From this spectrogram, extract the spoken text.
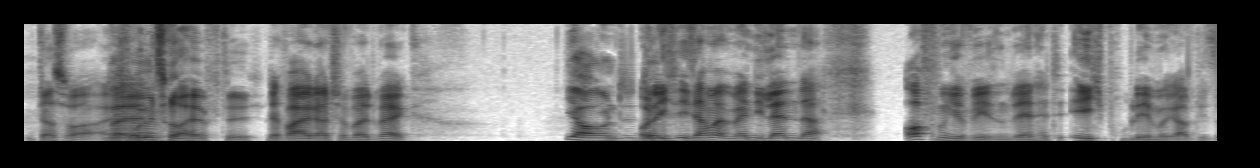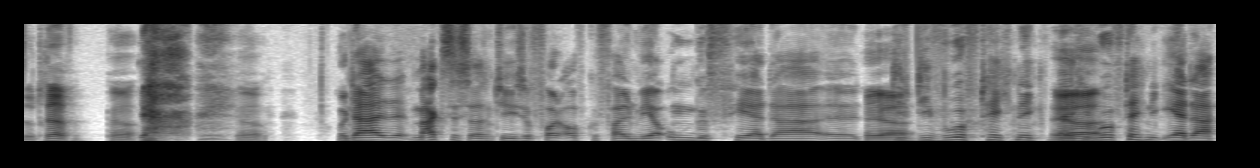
das war Weil- ultra heftig. Der war ja ganz schön weit weg. ja, und, Und ich, ich sag mal, wenn die Länder offen gewesen wären, hätte ich Probleme gehabt, die zu treffen. Ja. ja. und da Max ist das natürlich sofort aufgefallen, wer ungefähr da äh, Ja. die, die Wurftechnik, welche Ja. Wurftechnik er da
